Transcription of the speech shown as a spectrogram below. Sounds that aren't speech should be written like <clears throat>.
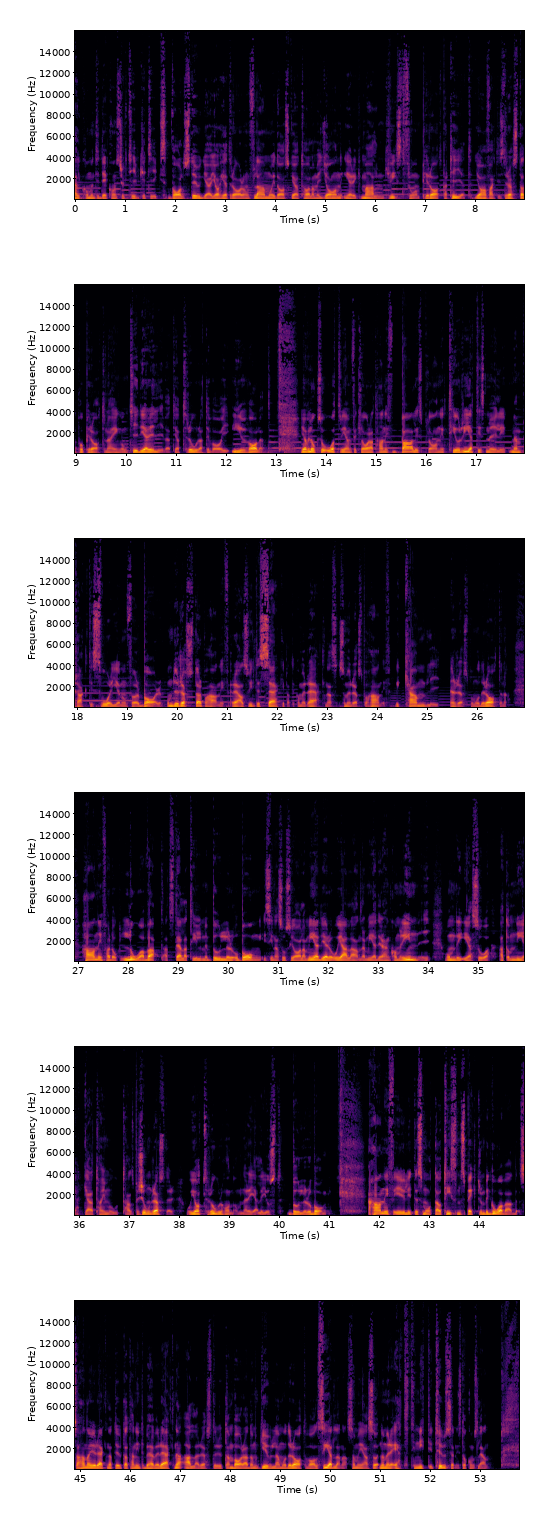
Välkommen till Dekonstruktiv kritiks valstuga. Jag heter Aron Flam och idag ska jag tala med Jan-Erik Malmqvist från Piratpartiet. Jag har faktiskt röstat på Piraterna en gång tidigare i livet. Jag tror att det var i EU-valet. Jag vill också återigen förklara att Hanif Balis plan är teoretiskt möjlig men praktiskt svårgenomförbar. Om du röstar på Hanif är det alltså inte säkert att det kommer räknas som en röst på Hanif. Det kan bli en röst på Moderaterna. Hanif har dock lovat att ställa till med buller och bång i sina sociala medier och i alla andra medier han kommer in i om det är så att de nekar att ta emot hans personröster. Och jag tror honom när det gäller just buller och bång. Hanif är ju lite smått autismspektrumbegåvad, så han har ju räknat ut att han inte behöver räkna alla röster utan bara de gula moderatvalsedlarna som är alltså nummer 1 till 90 000 i Stockholms län.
